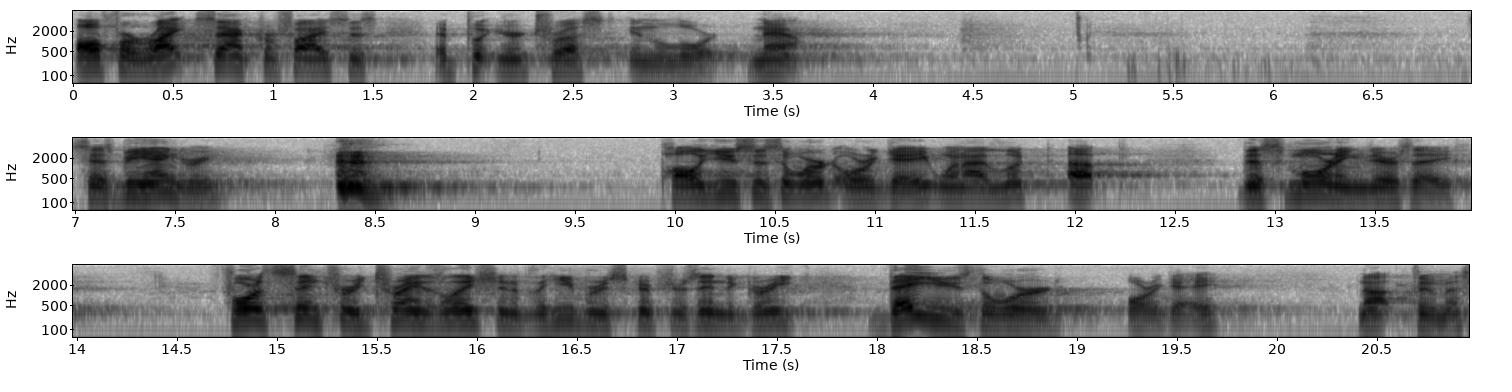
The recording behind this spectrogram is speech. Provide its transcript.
Offer right sacrifices and put your trust in the Lord. Now, says be angry. Paul uses the word orge. When I looked up this morning, there's a fourth century translation of the Hebrew scriptures into Greek. They use the word orge, not thumos.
